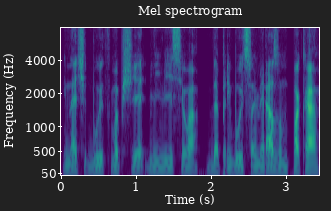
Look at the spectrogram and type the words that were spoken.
иначе будет вообще не весело. Да прибудет с вами разум, пока.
